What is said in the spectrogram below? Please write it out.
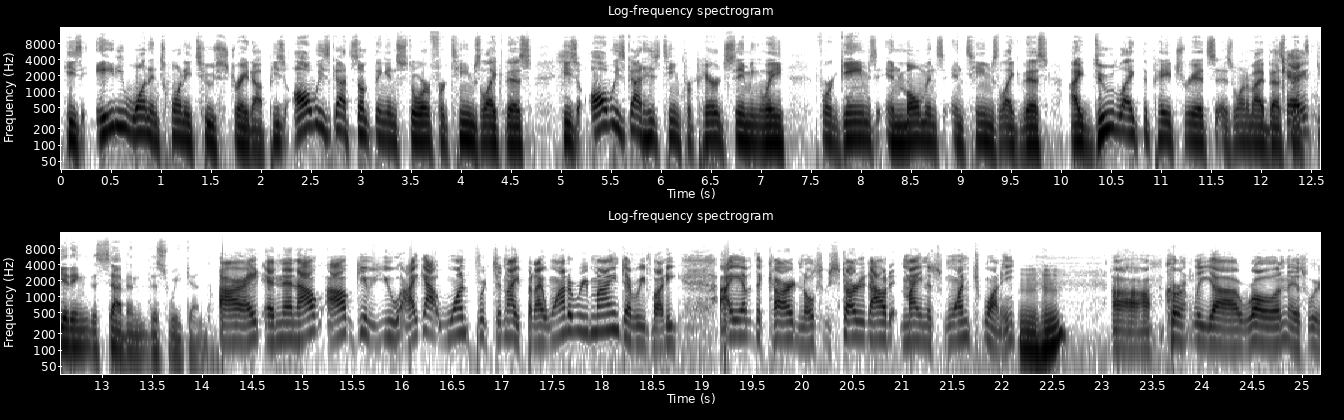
he's 81 and 22 straight up. He's always got something in store for teams like this. He's always got his team prepared, seemingly for games and moments and teams like this. I do like the Patriots as one of my best Okay. bets, getting the seven this weekend. All right, and then I'll I'll give you. I got one for tonight, but I want to remind everybody, I have the Cardinals who started out at minus one Mm-hmm. Uh, currently uh, rolling as we're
